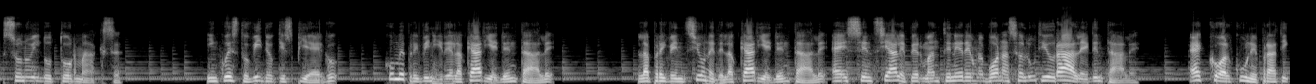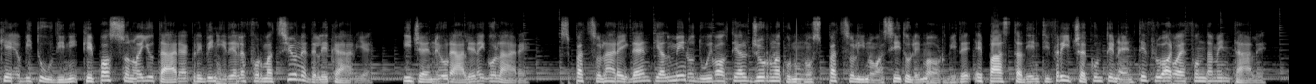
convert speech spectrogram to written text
sono il dottor Max. In questo video ti spiego come prevenire la carie dentale. La prevenzione della carie dentale è essenziale per mantenere una buona salute orale e dentale. Ecco alcune pratiche e abitudini che possono aiutare a prevenire la formazione delle carie. Igiene orale regolare. Spazzolare i denti almeno due volte al giorno con uno spazzolino a setole morbide e pasta dentifricia contenente fluoro è fondamentale.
